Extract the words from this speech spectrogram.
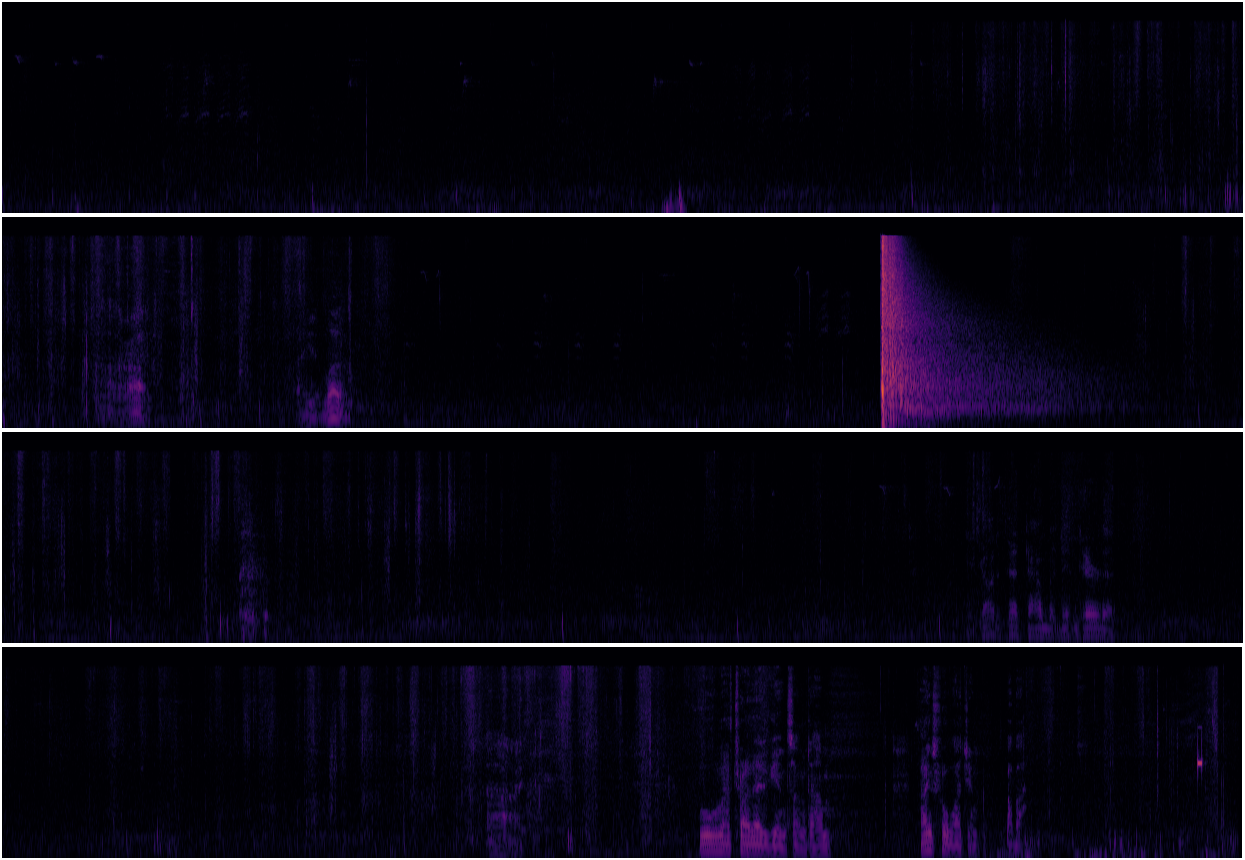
All right. I hit it low. It got it that time, but didn't tear it up. Alright. We'll have to try that again sometime. Thanks for watching. Bye bye.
